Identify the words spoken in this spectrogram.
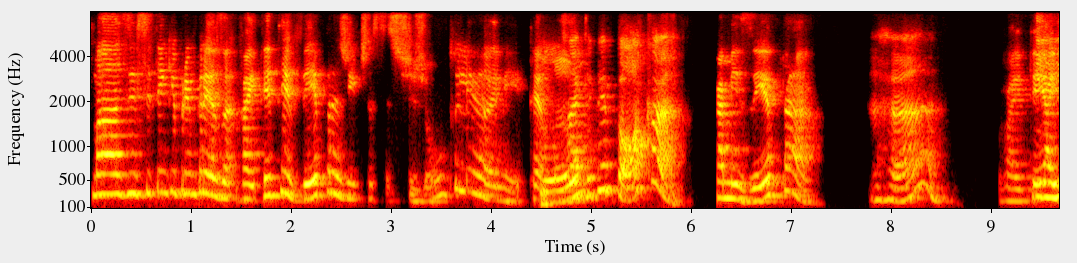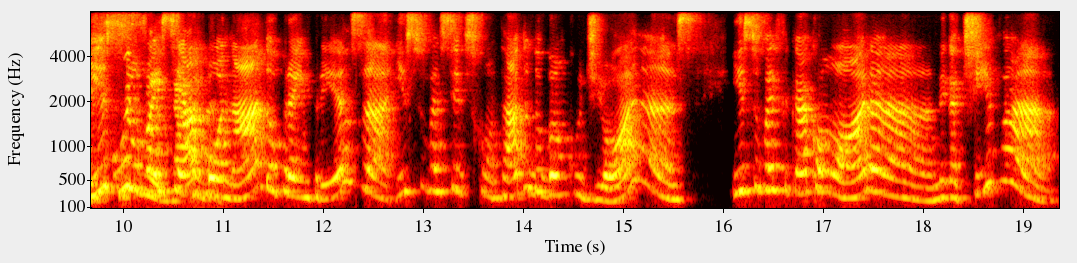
mas e se tem que ir para empresa? Vai ter TV para a gente assistir junto, Liane? Telão? Vai ter pipoca? Camiseta? Aham. Uhum. Vai ter e isso vai ser abonado para a empresa? Isso vai ser descontado do banco de horas? Isso vai ficar como hora negativa?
